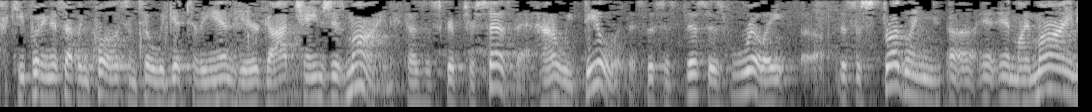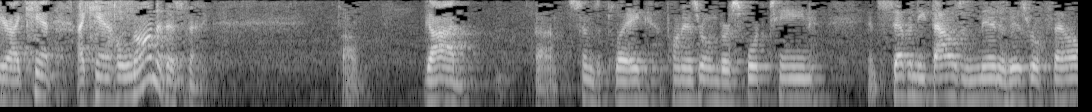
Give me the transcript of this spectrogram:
I keep putting this up in quotes until we get to the end here. God changed his mind because the scripture says that. How do we deal with this? This is this is really uh, this is struggling uh, in, in, my mind here. I can't I can't hold on to this thing. Uh, God um, sends a plague upon Israel in verse 14, and 70,000 men of Israel fell.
